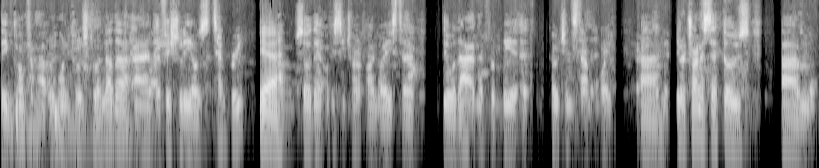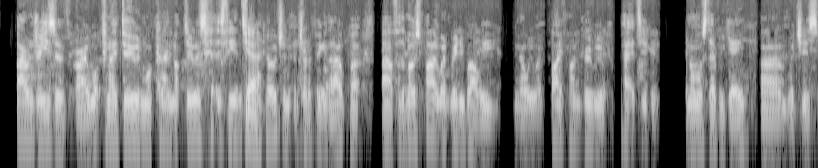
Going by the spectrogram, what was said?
they've gone from having one coach to another, and officially I was temporary. yeah, Um, so they're obviously trying to find ways to deal with that. And then from me, uh, from a coaching standpoint, um, you know, trying to set those um, boundaries of all right, what can I do and what can I not do as, as the interim Yeah. coach, and, and trying to figure that out. But uh, for the most part, it went really well. We, you know, we went 500. We were competitive in, in almost every game, um, which is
